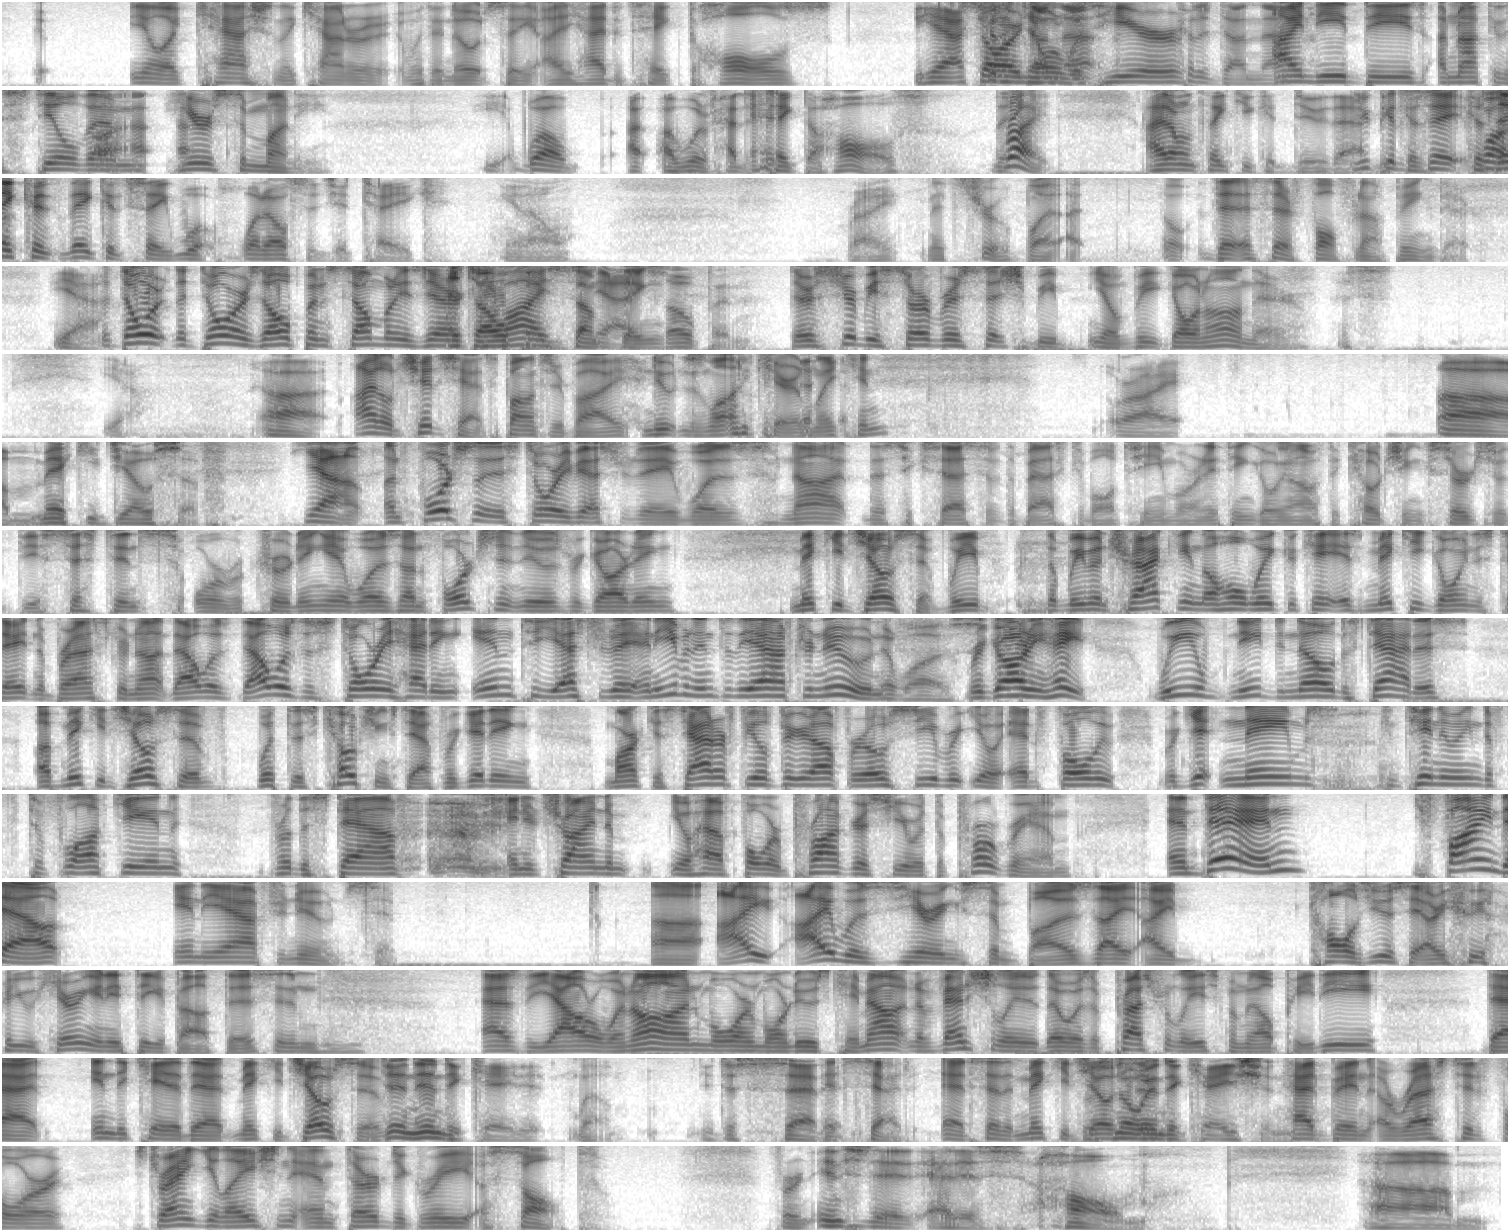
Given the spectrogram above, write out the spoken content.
you know like cash in the counter with a note saying I had to take the halls. Yeah, I Sorry, no one was here. Could have done that. I need these. I'm not going to steal them. Well, I- I- Here's some money. Yeah, well, I, I would have had to take the halls. They- Right. I don't think you could do that. You could because, say- because well- they could they could say what what else did you take? You know. Right. It's true, but I, oh, that- it's their fault for not being there. Yeah. The door the door is open. Somebody's there It's to open. buy Yeah, something. it's open. There should be service that should be you know be going on there. It's, yeah. Uh, Idle chit chat sponsored by Newton's Lawn Care in Lincoln. Right. Um, Mickey Joseph. Yeah, unfortunately, the story of yesterday was not the success of the basketball team or anything going on with the coaching search with the assistants or recruiting. It was unfortunate news regarding Mickey Joseph. We we've been tracking the whole week. Okay, is Mickey going to stay at Nebraska or not? That was that was the story heading into yesterday and even into the afternoon. It was. regarding hey, we need to know the status of Mickey Joseph with this coaching staff. We're getting. Marcus Satterfield figured out for OC. We're, you know, Ed Foley. We're getting names continuing to, to flock in for the staff, and you're trying to you know have forward progress here with the program, and then you find out in the afternoon. Sip. Uh, I I was hearing some buzz. I, I called you to say, are you are you hearing anything about this? And as the hour went on, more and more news came out, and eventually there was a press release from LPD that indicated that Mickey Joseph. Didn't indicate it. well, You just said it. it said it said that Mickey There's Joseph no indication. had been arrested for strangulation and third degree assault. for an incident at his home. Um,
